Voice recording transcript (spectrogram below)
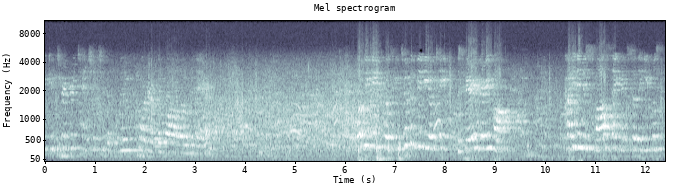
you can turn your attention to the blue corner of the wall over there. What we did was we took a videotape, it was very, very long, cut it into small segments so that you will see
